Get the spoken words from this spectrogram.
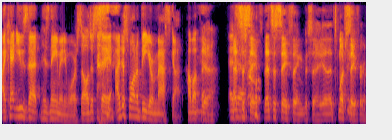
I can't use that, his name anymore. So I'll just say, I just want to be your mascot. How about that? yeah. And That's so- a safe. That's a safe thing to say. Yeah, that's much safer.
